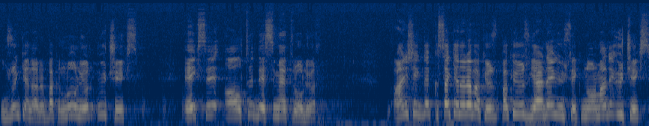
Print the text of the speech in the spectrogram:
uzun kenarı bakın ne oluyor? 3x eksi 6 desimetre oluyor. Aynı şekilde kısa kenara bakıyoruz. Bakıyoruz yerden yüksek normalde 3x.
